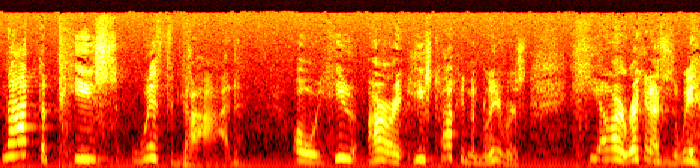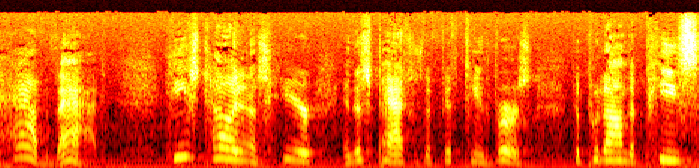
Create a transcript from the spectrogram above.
not the peace with God. Oh, he already, he's talking to believers. He already recognizes we have that. He's telling us here in this passage, the 15th verse, to put on the peace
